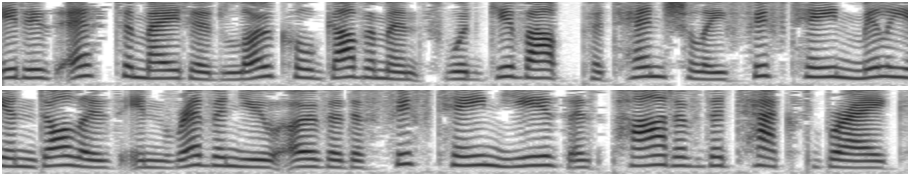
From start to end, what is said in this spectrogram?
It is estimated local governments would give up potentially $15 million in revenue over the 15 years as part of the tax break.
